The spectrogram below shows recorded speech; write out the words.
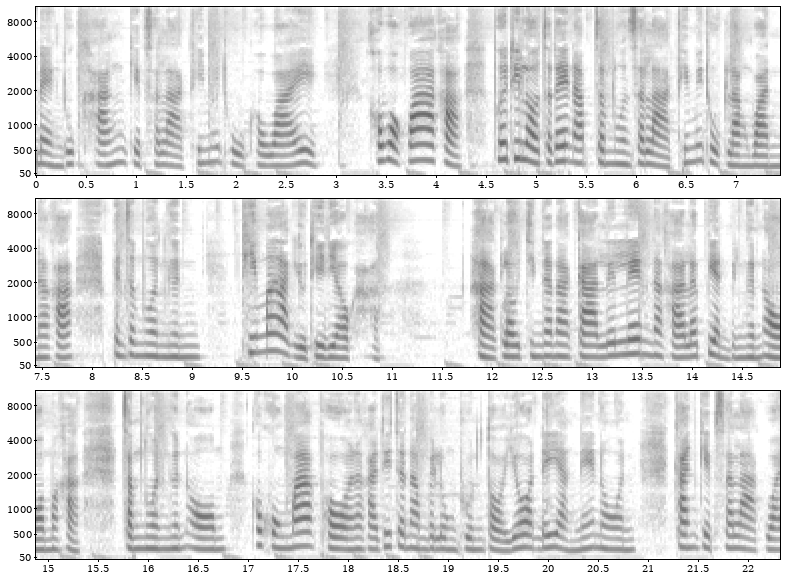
แบ่งทุกครั้ง เก็บสลากที่ไม่ถูกเอาไว้ เขาบอกว่าค่ะ เพื่อที่เราจะได้นับจำนวนสลากที่ไม่ถูกรางวัลนะคะ เป็นจำนวนเงินที่มากอยู่ทีเดียวค่ะ หากเราจินตนาการเล่นๆนะคะ และเปลี่ยนเป็นเงินออมอะค่ะจำนวนเงินออมก็คงมากพอนะคะ ที่จะนำไปลงทุนต่อยอดได้อย่างแน่นอน การเก็บสลากไว้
